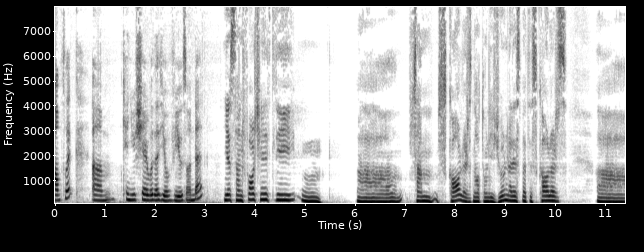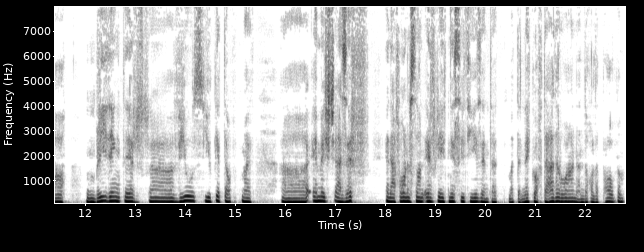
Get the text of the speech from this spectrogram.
conflict. Um, can you share with us your views on that? Yes, unfortunately, mm, uh, some scholars, not only journalists, but scholars, uh, breathing their uh, views, you get the uh, image as if in Afghanistan every ethnicity is in the, at the neck of the other one and all the problem.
